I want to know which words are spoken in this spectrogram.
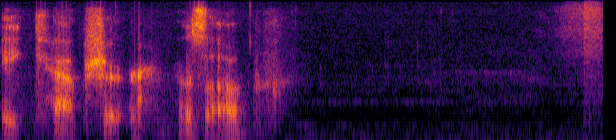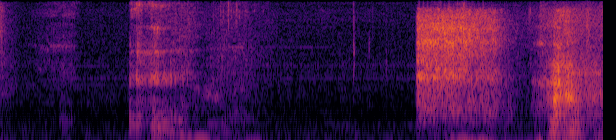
A capture. is up.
